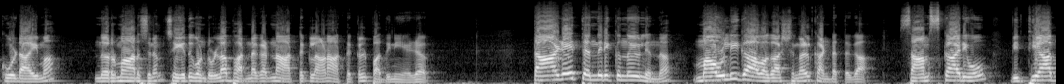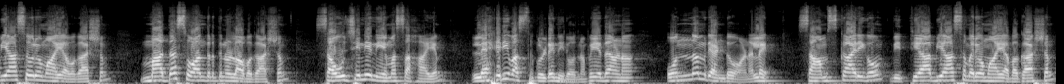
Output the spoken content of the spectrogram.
കൂടായ്മ നിർമ്മാർജനം ചെയ്തുകൊണ്ടുള്ള ഭരണഘടന ആർട്ടിക്കിളാണ് ആർട്ടിക്കിൾ പതിനേഴ്. താഴെ തന്നിരിക്കുന്നതിൽ നിന്ന് മൗലികാവകാശങ്ങൾ കണ്ടെത്തുക. സാംസ്കാരികവും വിദ്യാഭ്യാസപരവുമായ അവകാശം മതസ്വാതന്ത്ര്യത്തിനുള്ള അവകാശം സൗജന്യ നിയമസഹായം ലഹരി വസ്തുക്കളുടെ നിരോധനം. അപ്പോൾ ഏതാണ്? ഒന്നും രണ്ടും ആണ് സാംസ്കാരികവും വിദ്യാഭ്യാസപരവുമായ അവകാശം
